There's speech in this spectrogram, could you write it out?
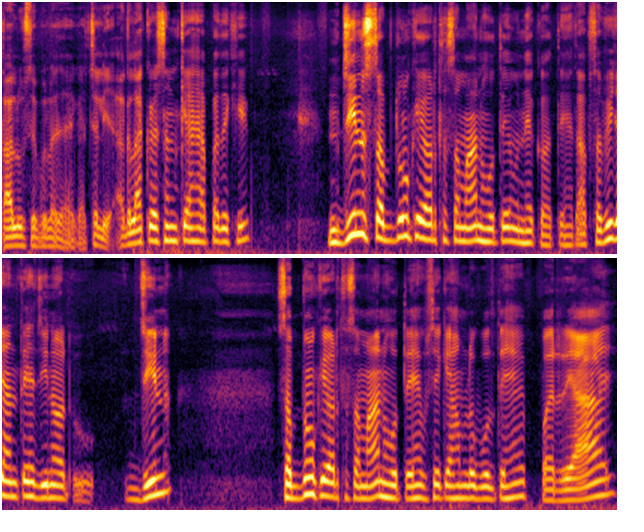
तालू से बोला जाएगा। चलिए, अगला क्वेश्चन क्या है आपका, देखिए। जिन शब्दों के अर्थ समान होते हैं, उन्हें कहते हैं। तो आप सभी जानते हैं जिन और जिन शब्दों के अर्थ समान होते हैं, उसे क्या हम लोग बोलते हैं? पर्यायवाची।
